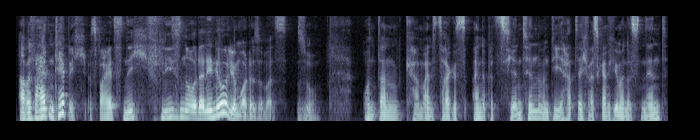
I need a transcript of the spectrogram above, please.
Aber es war halt ein Teppich. Es war jetzt nicht Fliesen oder Linoleum oder sowas. So. Und dann kam eines Tages eine Patientin und die hatte, ich weiß gar nicht, wie man das nennt,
